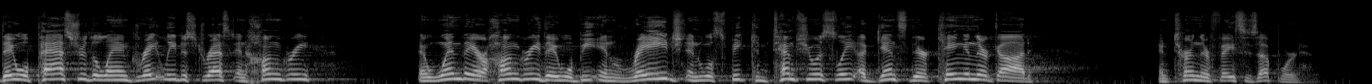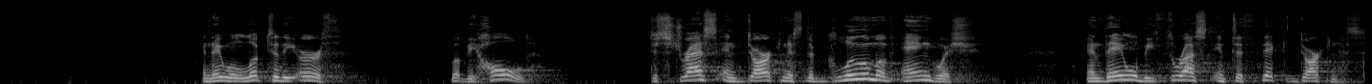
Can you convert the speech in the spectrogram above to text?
They will pass through the land greatly distressed and hungry and when they are hungry, they will be enraged and will speak contemptuously against their king and their God and turn their faces upward. And they will look to the earth, but behold, distress and darkness, the gloom of anguish, and they will be thrust into thick darkness.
